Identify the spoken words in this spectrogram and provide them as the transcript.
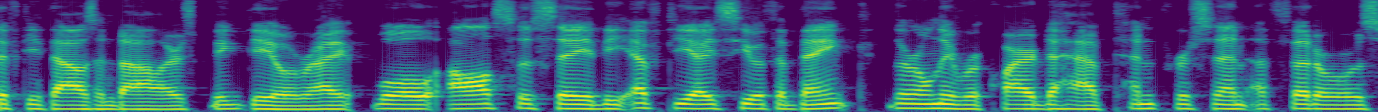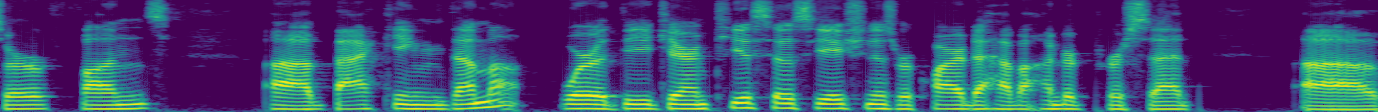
$50,000. Big deal, right? Well, I'll also say the FDIC with a bank, they're only required to have 10% of Federal Reserve funds uh, backing them up, where the Guarantee Association is required to have 100% uh,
